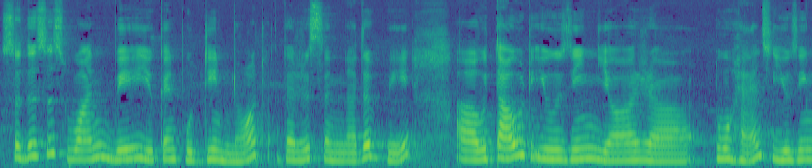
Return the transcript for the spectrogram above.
so this is one way you can put the knot. There is another way uh, without using your uh, two hands using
